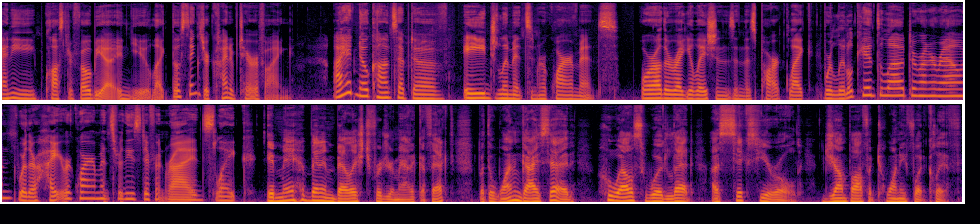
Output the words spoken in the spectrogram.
any claustrophobia in you, like those things are kind of terrifying. I had no concept of age limits and requirements or other regulations in this park? Like, were little kids allowed to run around? Were there height requirements for these different rides? Like, it may have been embellished for dramatic effect, but the one guy said, Who else would let a six year old jump off a 20 foot cliff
